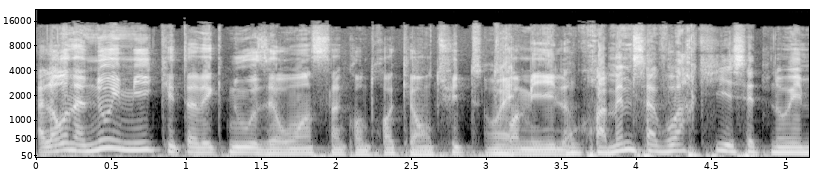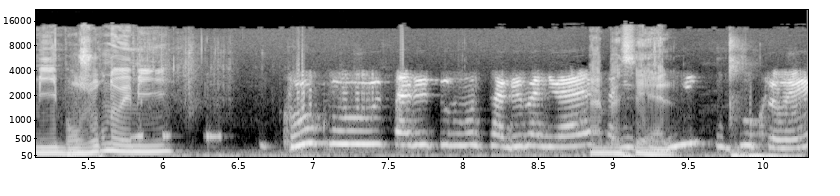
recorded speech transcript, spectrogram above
Alors, on a Noémie qui est avec nous au 01 53 48 Ouais. 3000. On croit même savoir qui est cette Noémie. Bonjour Noémie. Coucou, salut tout le monde, salut Manuel, Ah bah, salut coucou Chloé.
